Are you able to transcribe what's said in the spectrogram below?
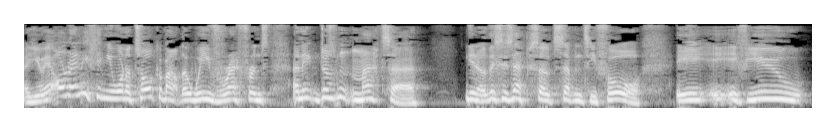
uh, you or anything you want to talk about that we've referenced. And it doesn't matter. You know, this is episode 74. If you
